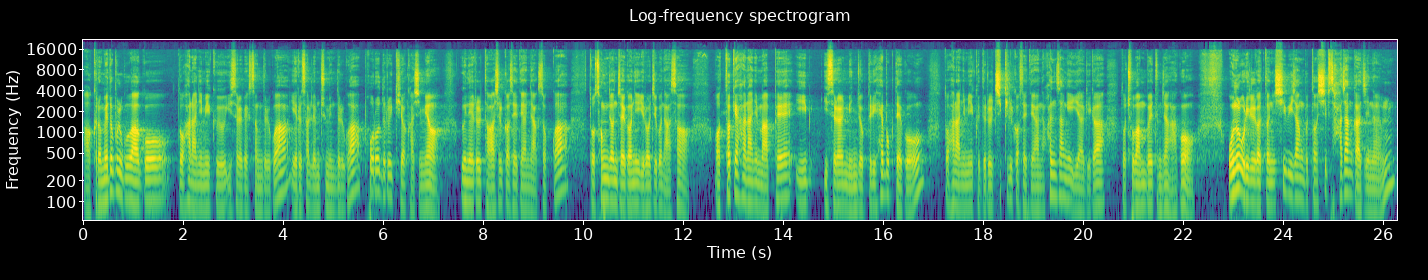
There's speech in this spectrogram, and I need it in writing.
어, 그럼에도 불구하고 또 하나님이 그 이스라엘 백성들과 예루살렘 주민들과 포로들을 기억하시며 은혜를 더하실 것에 대한 약속과 또 성전 재건이 이루어지고 나서 어떻게 하나님 앞에 이 이스라엘 민족들이 회복되고 또 하나님이 그들을 지킬 것에 대한 환상의 이야기가 또 초반부에 등장하고 오늘 우리 읽었던 12장부터 14장까지는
